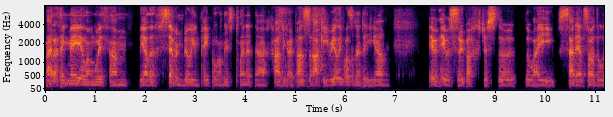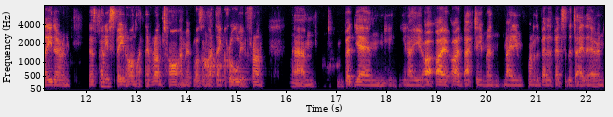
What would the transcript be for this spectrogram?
Mate, I think me, along with um, the other seven billion people on this planet. Uh, hard to go past Zaaki, really, wasn't it? He um, he, he, was super. Just the the way he sat outside the leader, and there's plenty of speed on. Like they run time. It wasn't like they crawled in front. Um, but yeah, and you know, I, I I backed him and made him one of the better bets of the day there, and.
